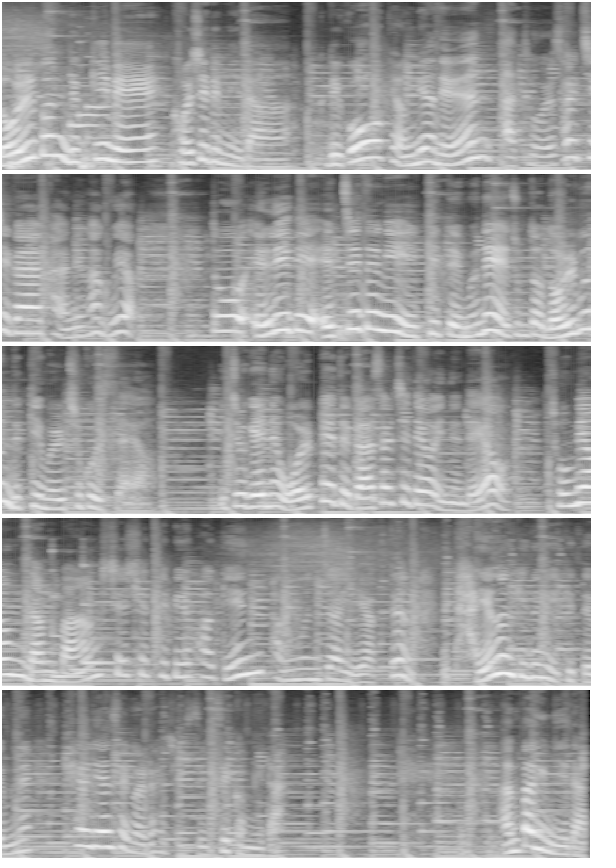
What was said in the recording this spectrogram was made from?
넓은 느낌의 거실입니다. 그리고 벽면은 아트월 설치가 가능하고요. 또 LED 엣지 등이 있기 때문에 좀 더 넓은 느낌을 주고 있어요. 이쪽에는 월패드가 설치되어 있는데요. 조명, 난방, CCTV 확인, 방문자 예약 등 다양한 기능이 있기 때문에 편리한 생활을 하실 수 있을 겁니다. 안방입니다.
